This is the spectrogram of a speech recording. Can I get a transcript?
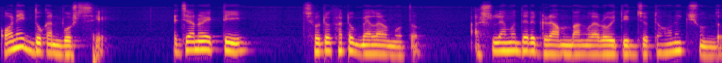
অনেক দোকান বসছে। যেন একটি ছোটোখাটো মেলার মতো। আসলে আমাদের গ্রাম বাংলার ঐতিহ্যটা অনেক সুন্দর।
